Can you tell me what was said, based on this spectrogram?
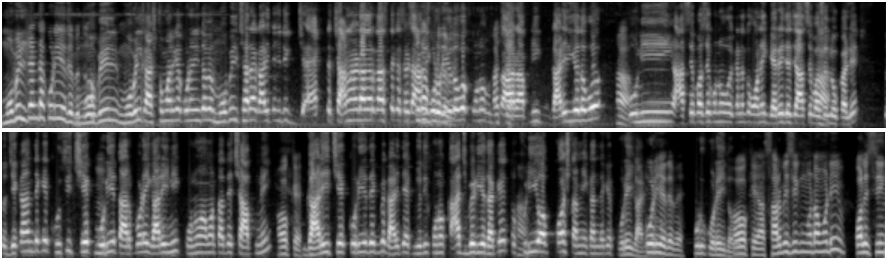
মোবিল টেনটা করিয়ে দেবে তো মোবিল মোবিল কাস্টমারকে করে নিতে হবে মোবিল ছাড়া গাড়িতে যদি একটা চার হাজার টাকার কাছ থেকে সেটা আমি করে দেবে। কোনো আচ্ছা। আর আপনি গাড়ি দিয়ে দেবো হ্যাঁ। উনি আশেপাশে কোনো এখানে তো অনেক গ্যারেজ আছে আশেপাশে হ্যাঁ। লোকালে তো যেখান থেকে খুশি চেক করিয়ে তারপরেই গাড়ি নিক কোনো আমার তাতে চাপ নেই। ওকে গাড়ি চেক করিয়ে দেখবে গাড়িতে যদি কোনো কাজ বেরিয়ে থাকে তো হ্যাঁ। ফ্রি অফ কস্ট আমি এখান থেকে করেই গাড়ি করিয়ে দেবে। পুরো করেই দেবো। ওকে আর সার্ভিসিং মোটামুটি পলিশিং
